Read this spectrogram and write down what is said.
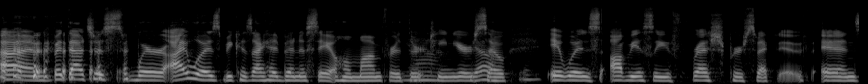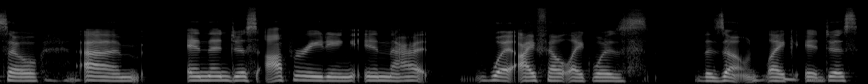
Um, but that's just where I was because I had been a stay at home mom for 13 years. Yeah. So it was obviously a fresh perspective. And so, um, and then just operating in that, what I felt like was the zone. Like it just,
